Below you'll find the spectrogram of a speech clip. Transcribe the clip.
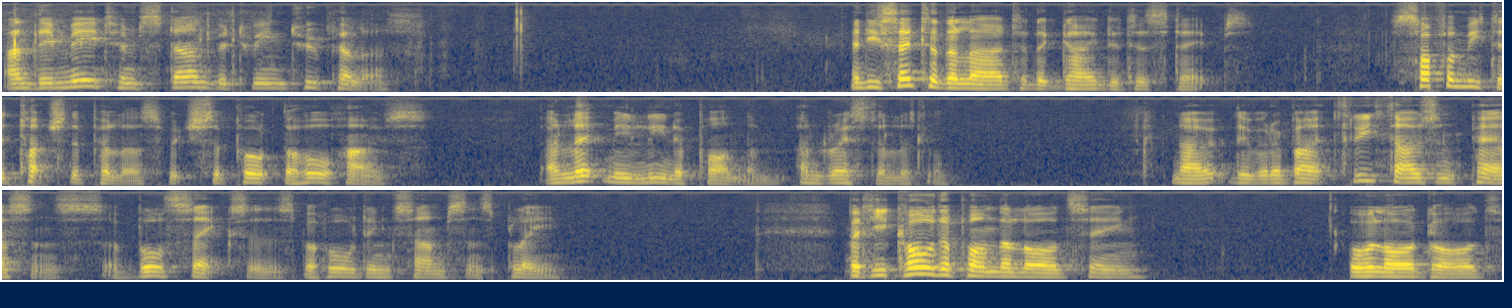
And they made him stand between two pillars. And he said to the lad that guided his steps, Suffer me to touch the pillars which support the whole house, and let me lean upon them and rest a little. Now there were about three thousand persons of both sexes beholding Samson's play. But he called upon the Lord, saying, O Lord God,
